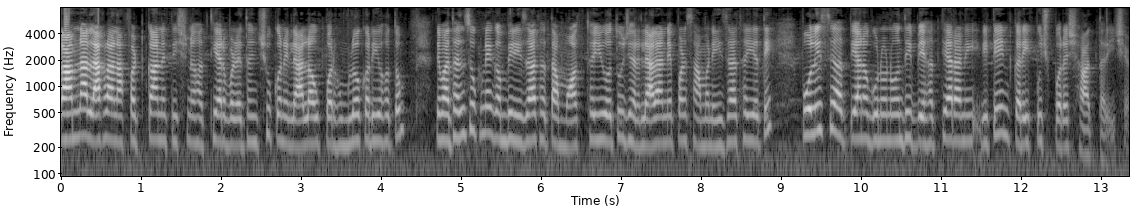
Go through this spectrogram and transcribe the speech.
કામના લાકડાના ફટકા અને તીક્ષ્ણ હથિયાર વડે ધનસુખ અને લાલા ઉપર હુમલો કર્યો હતો. તેમાં ધનસુખને ગંભીર ઈજા થતાં મોત થયું હતું, જ્યારે લાલાને પણ સામાન્ય ઈજા થઈ હતી. પોલીસે હત્યાનો ગુનો નોંધી બે હત્યારાની રિટેન કરી પૂછપરછ હાથ ધરી છે.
